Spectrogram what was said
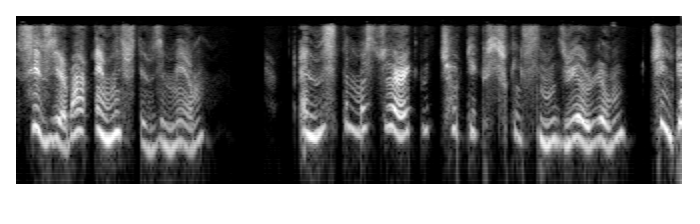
Sizce ben enişteniz miyim? Enişteme sürekli çok yakışıklısın diyorum. Çünkü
